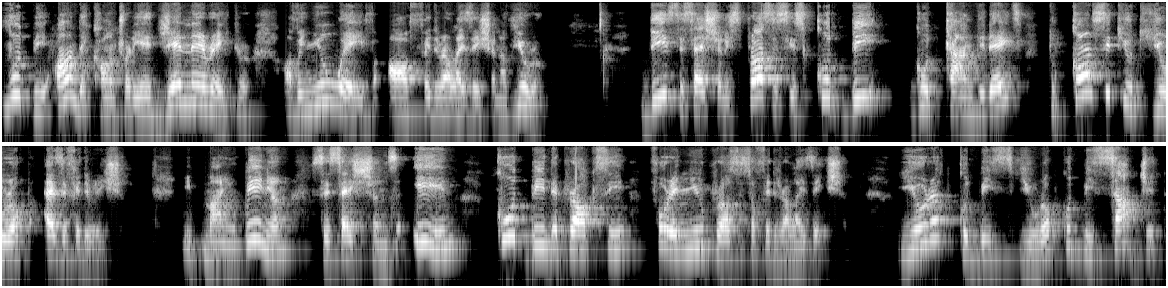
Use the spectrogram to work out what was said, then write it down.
would be, on the contrary, a generator of a new wave of federalization of Europe. These secessionist processes could be good candidates to constitute Europe as a federation. In my opinion, secessions in could be the proxy for a new process of federalization. Europe could be, Europe could be subject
